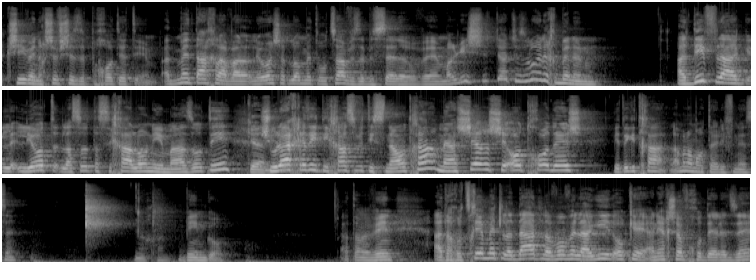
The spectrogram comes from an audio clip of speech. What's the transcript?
תקשיבי, אני חושב שזה פחות יתאים. את באמת אחלה, אבל אני רואה שאת לא באמת רוצה וזה בסדר, ומרגיש, את יודעת, שזה לא ילך בינינו. עדיף לה, להיות, לעשות את השיחה הלא נעימה הזאתי, כן. שאולי אחרי זה היא תכעס ותשנא אותך, מאשר שעוד חודש היא תגיד לך, למה לא אמרת לי לפני זה? נכון. בינגו. אתה מבין? אנחנו צריכים באמת לדעת לבוא ולהגיד, אוקיי, אני עכשיו חודל את זה,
